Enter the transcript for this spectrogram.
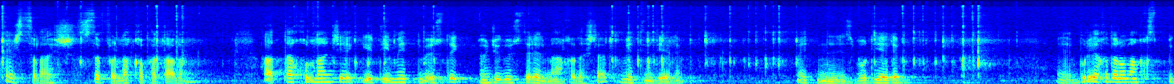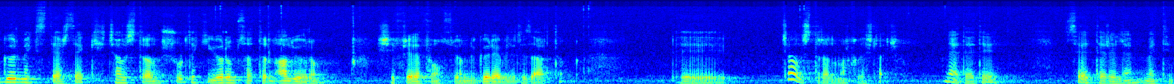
ters slash sıfırla kapatalım. Hatta kullanıcıya girdiği metni önce gösterelim arkadaşlar. Metin diyelim. Metniniz bu diyelim. E, buraya kadar olan kısmı bir görmek istersek çalıştıralım. Şuradaki yorum satırını alıyorum. Şifrele fonksiyonunu görebiliriz artık. E, çalıştıralım arkadaşlar. Ne dedi? strlen metin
